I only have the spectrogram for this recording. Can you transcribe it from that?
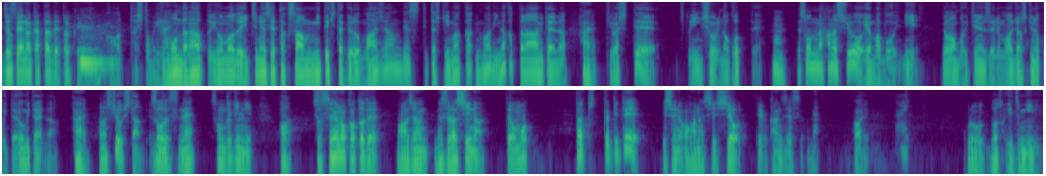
女性の方で特にね、うん変わった人もいるもんだなと、今まで1年生たくさん見てきたけど、麻雀ですって言った人今か今までいなかったなみたいなはい気がして、ちょっと印象に残って、うんでそんな話を山ボーイに、いや、なんか1年生で麻雀好きな子いたよみたいなはい話をしたんだよね。そうですね。その時に、あ女性の方で麻雀珍しいなって思ったきっかけで、一緒にお話ししようっていう感じですよね。はい。はいこれをどうですか、泉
